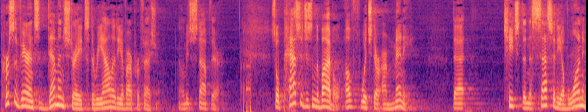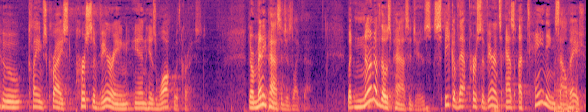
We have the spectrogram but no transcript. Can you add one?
perseverance demonstrates the reality of our profession. Now, let me just stop there. So, passages in the Bible, of which there are many, that teach the necessity of one who claims Christ persevering in his walk with Christ. There are many passages like that. But none of those passages speak of that perseverance as attaining salvation,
